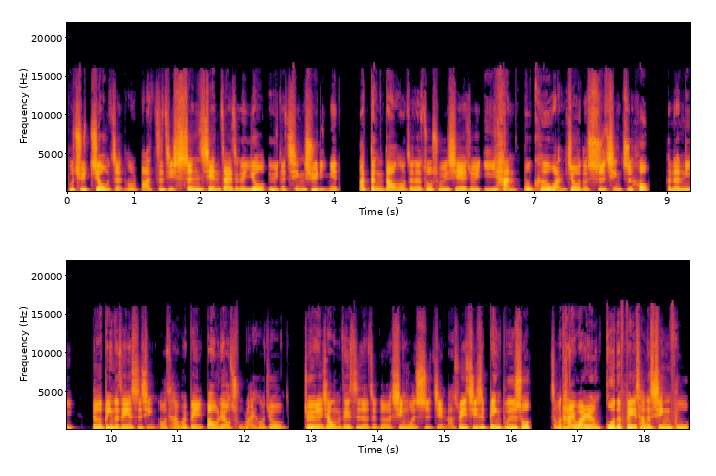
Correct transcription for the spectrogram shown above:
不去就诊，哦，把自己深陷在这个忧郁的情绪里面。啊，等到哈真的做出一些就是遗憾不可挽救的事情之后，可能你得病的这件事情哦才会被爆料出来，哦就就有点像我们这次的这个新闻事件啊。所以其实并不是说什么台湾人过得非常的幸福，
